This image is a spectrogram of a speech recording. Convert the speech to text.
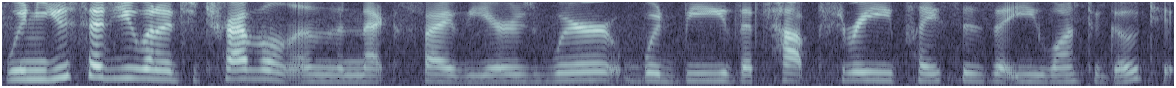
When you said you wanted to travel in the next five years, where would be the top three places that you want to go to?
